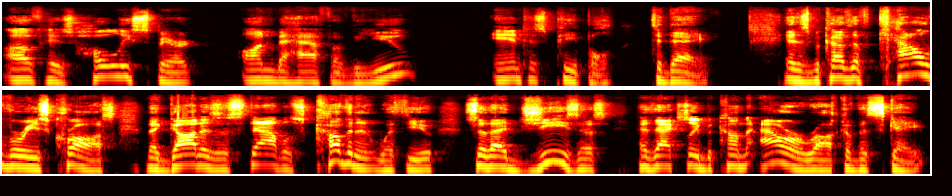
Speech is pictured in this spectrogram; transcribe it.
of his Holy Spirit on behalf of you and his people today. It is because of Calvary's cross that God has established covenant with you so that Jesus has actually become our rock of escape.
